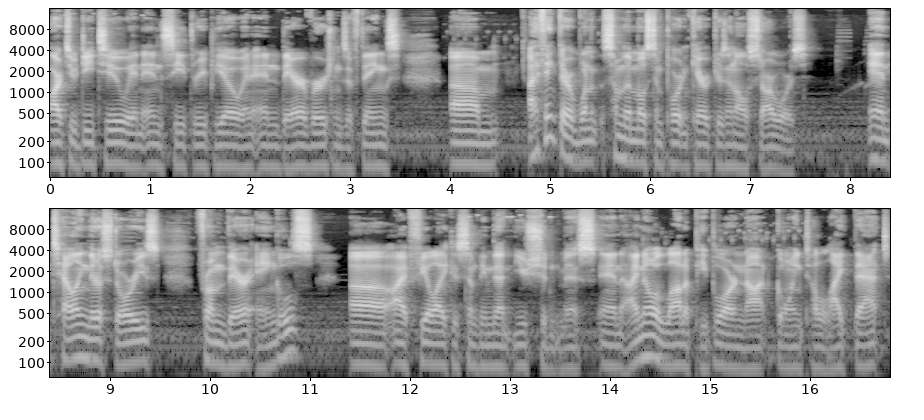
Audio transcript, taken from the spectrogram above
R2D2 and, and C3PO and, and their versions of things. Um, I think they're one of the, some of the most important characters in all of Star Wars, and telling their stories from their angles. Uh, I feel like is something that you shouldn't miss, and I know a lot of people are not going to like that,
